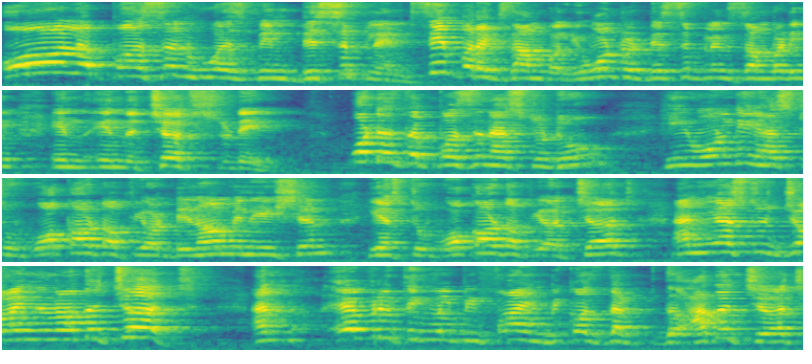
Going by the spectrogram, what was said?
All a person who has been disciplined, say for example, you want to discipline somebody in, in the church today. What does the person has to do? He only has to walk out of your denomination, he has to walk out of your church, and he has to join another church. And everything will be fine because that the other church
